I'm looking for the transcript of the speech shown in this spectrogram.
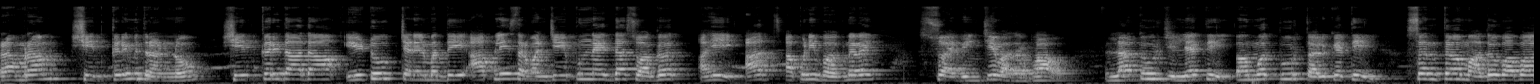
राम राम शेतकरी मित्रांनो. शेतकरी दादा युट्यूब चॅनेलमध्ये आपले सर्वांचे पुन्हा एकदा स्वागत आहे. आज आपण बघणार आहे सोयाबीनचे बाजारभाव. लातूर जिल्ह्यातील अहमदपूर तालुक्यातील संत माधवबाबा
